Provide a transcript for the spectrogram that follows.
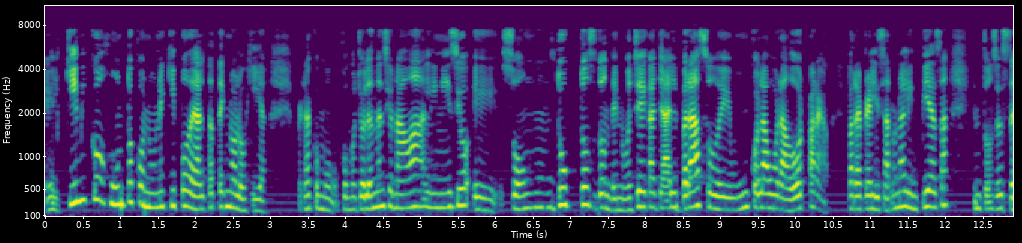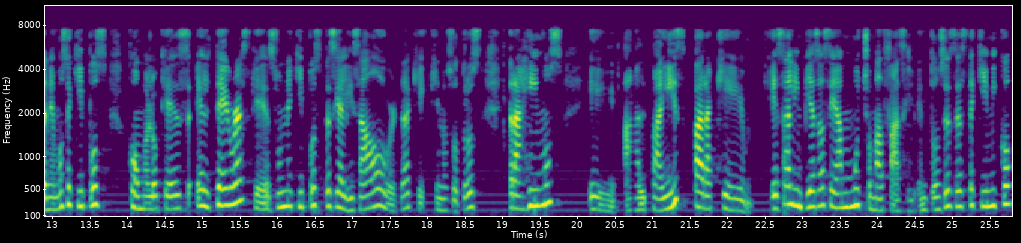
el químico junto con un equipo de alta tecnología, ¿verdad? Como, como yo les mencionaba al inicio, eh, son ductos donde no llega ya el brazo de un colaborador para para realizar una limpieza. Entonces tenemos equipos como lo que es el Tegras, que es un equipo especializado, ¿verdad? Que, que nosotros trajimos eh, al país para que esa limpieza sea mucho más fácil. Entonces, este químico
